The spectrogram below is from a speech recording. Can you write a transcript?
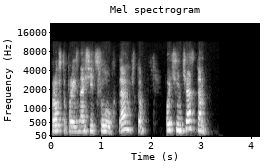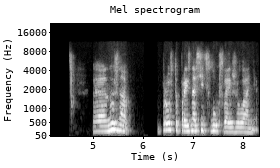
просто произносить слух, да, что очень часто э, нужно просто произносить слух свои желания.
